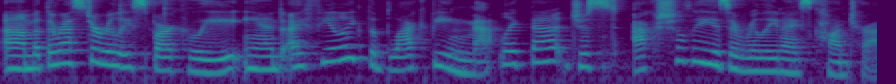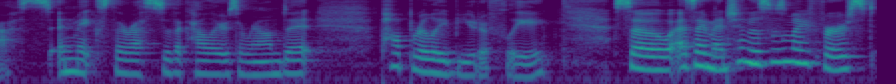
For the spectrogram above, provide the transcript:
Um, but the rest are really sparkly, and I feel like the black being matte like that just actually is a really nice contrast and makes the rest of the colors around it pop really beautifully. So, as I mentioned, this was my first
